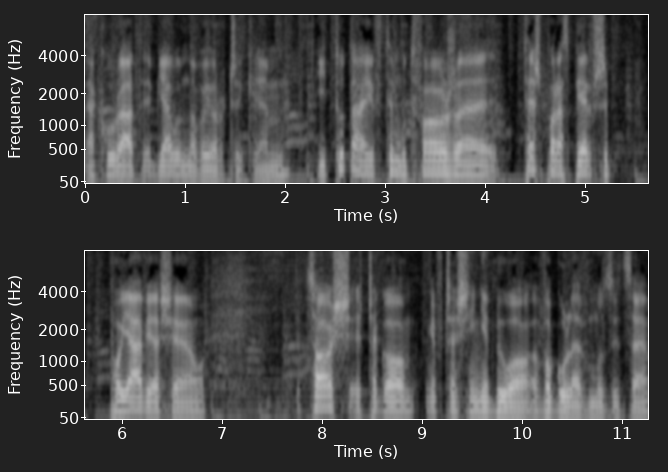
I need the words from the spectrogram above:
akurat białym nowojorczykiem. I tutaj w tym utworze też po raz pierwszy pojawia się coś, czego wcześniej nie było w ogóle w muzyce.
